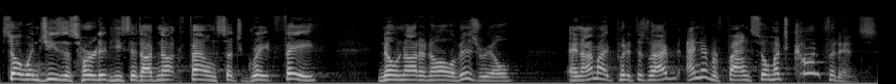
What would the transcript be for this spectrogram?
So when Jesus heard it, he said, I've not found such great faith, no, not in all of Israel and I might put it this way I, I never found so much confidence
